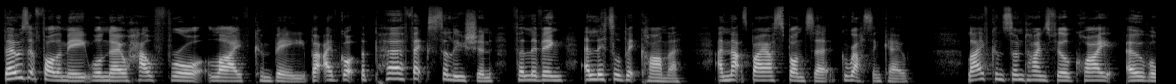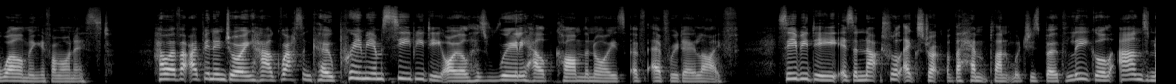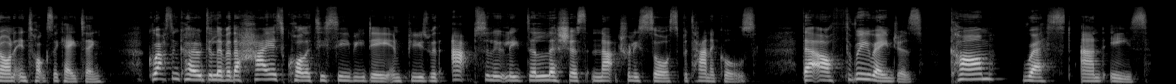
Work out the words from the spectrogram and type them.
Those that follow me will know how fraught life can be, but I've got the perfect solution for living a little bit calmer, and that's by our sponsor, Grass & Co. Life can sometimes feel quite overwhelming, if I'm honest. However, I've been enjoying how Grass & Co premium CBD oil has really helped calm the noise of everyday life. CBD is a natural extract of the hemp plant which is both legal and non-intoxicating. Grass & Co deliver the highest quality CBD infused with absolutely delicious naturally sourced botanicals. There are 3 ranges: calm, rest, and ease.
